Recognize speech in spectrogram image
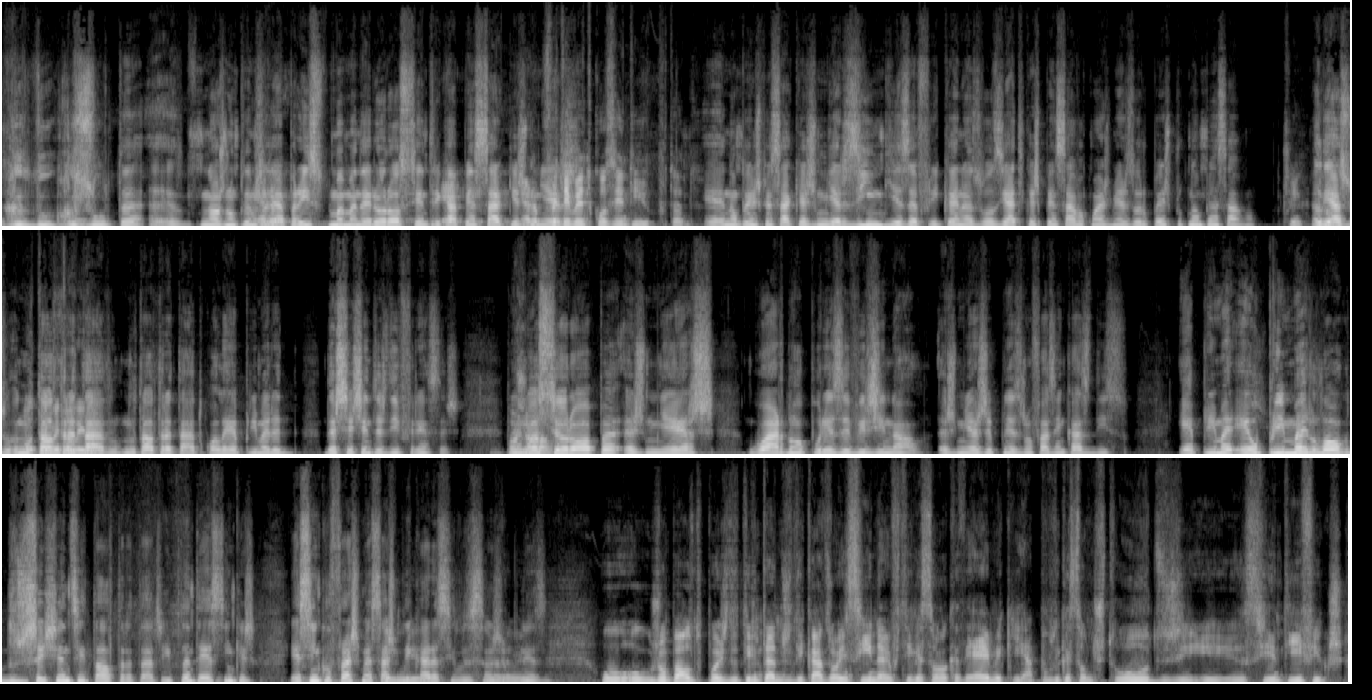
resulta, eh, nós não podemos era, olhar para isso de uma maneira eurocêntrica, a pensar que as era mulheres... perfeitamente consentido, portanto. Eh, não podemos pensar que as mulheres índias, africanas ou asiáticas pensavam com as mulheres europeias porque não pensavam. Sim, Aliás, no tal, tratado, no tal tratado, qual é a primeira das 600 diferenças? Na nossa Europa, as mulheres guardam a pureza virginal. As mulheres japonesas não fazem caso disso. É, primeiro, é o primeiro logo dos 600 e tal tratados. E, portanto, é assim que, é assim que o Freixo começa a explicar a civilização japonesa. O, o, João Paulo, depois de 30 anos dedicados ao ensino, à investigação académica e à publicação de estudos e, e científicos,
